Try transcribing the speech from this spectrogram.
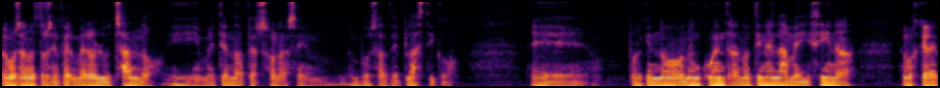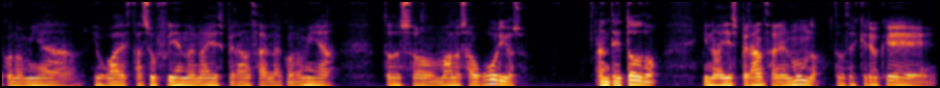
Vemos a nuestros enfermeros luchando y metiendo a personas en, bolsas de plástico eh, porque no, no encuentran, no tienen la medicina. Vemos que la economía igual está sufriendo y no hay esperanza en la economía. Todos son malos augurios, ante todo, y no hay esperanza en el mundo. Entonces creo que,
